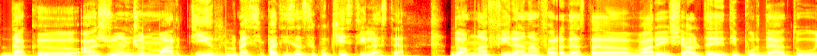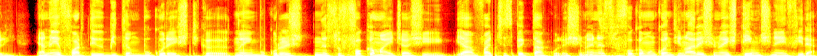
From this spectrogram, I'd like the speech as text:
dacă ajungi un martir, lumea simpatizează cu chestiile astea. Doamna Firea, în afară de asta, are și alte tipuri de aturi. Ea nu e foarte iubită în București, că noi în București ne sufocăm aici și ea face spectacole. Și noi ne sufocăm în continuare și noi știm cine e Firea.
